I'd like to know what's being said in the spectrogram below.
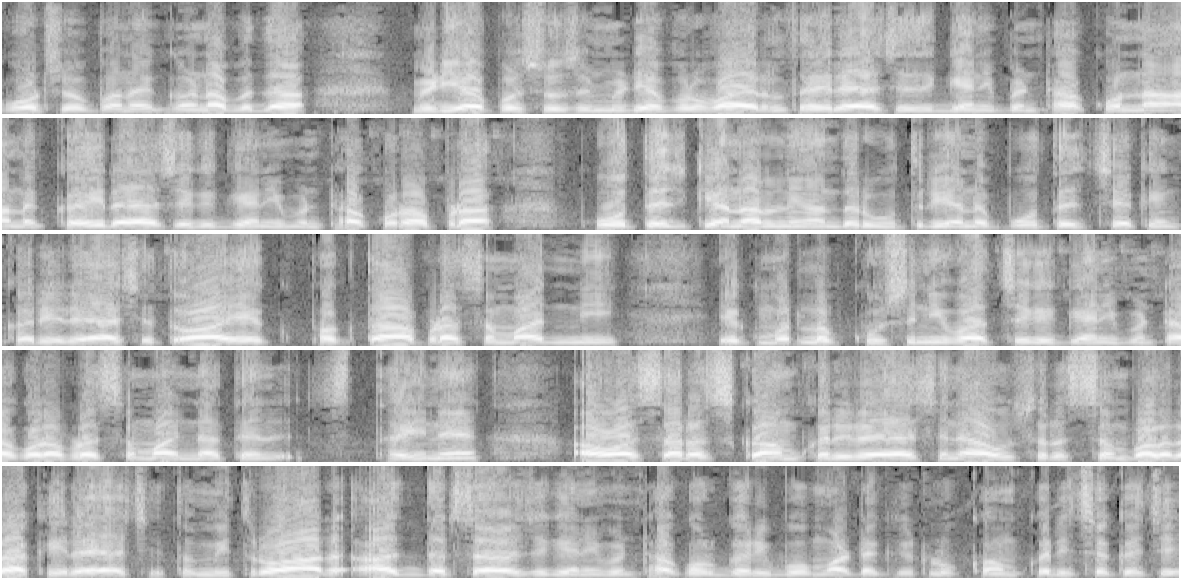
વોટ્સઅપ અને ઘણા બધા મીડિયા પર, સોશિયલ મીડિયા પર વાયરલ થઈ રહ્યા છે જ્ઞાનીબેન ઠાકોરના અને કહી રહ્યા છે કે જ્ઞાનીબેન ઠાકોર આપણા પોતે જ કેનાલની અંદર ઉતરી અને પોતે જ ચેકિંગ કરી રહ્યા છે. તો આ એક ફક્ત આપણા સમાજની એક મતલબ ખુશીની વાત છે કે જ્ઞાનીબેન ઠાકોર આપણા સમાજના થઈને આવા સરસ કામ કરી રહ્યા છે અને આવું સરસ સંભાળ રાખી રહ્યા છે. તો મિત્રો, આ દર્શાવે છે જ્ઞાનીબેન ઠાકોર ગરીબો માટે કેટલું કામ કરી શકે છે.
